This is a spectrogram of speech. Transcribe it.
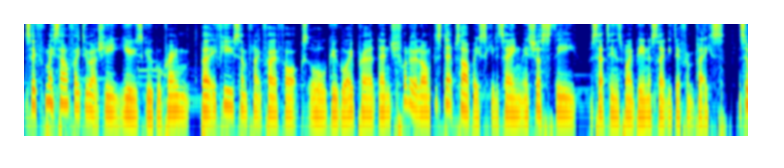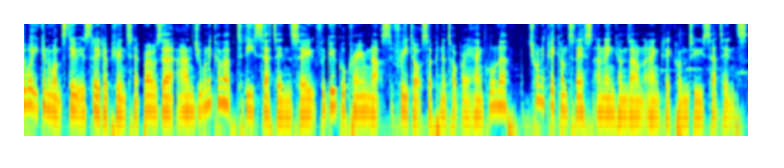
So for myself, I do actually use Google Chrome, but if you use something like Firefox or Google Opera, then just follow along. The steps are basically the same, it's just the settings might be in a slightly different place. So what you're going to want to do is load up your internet browser and you want to come up to these settings. So for Google Chrome, that's the three dots up in the top right hand corner. You just want to click onto this and then come down and click onto settings.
